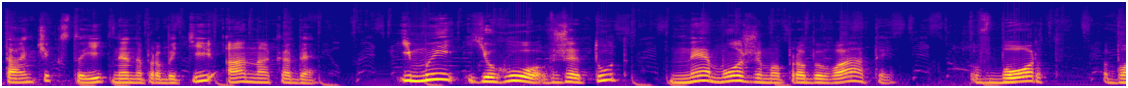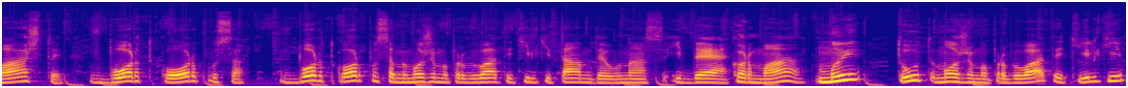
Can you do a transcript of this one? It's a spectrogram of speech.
танчик стоїть не на пробитті, а на КД. І ми його вже тут не можемо пробивати в борт башти, в борт корпуса. В борт корпуса ми можемо пробивати тільки там, де у нас іде корма. Ми тут можемо пробивати тільки.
